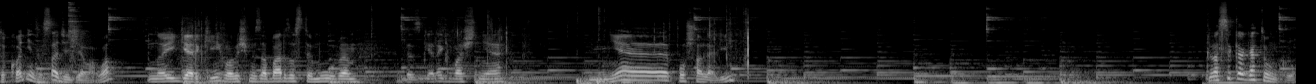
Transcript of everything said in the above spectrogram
dokładnie zasadzie działała. No i gierki, bo byśmy za bardzo z tym Move'em bez gierek właśnie nie poszaleli. Klasyka gatunku,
